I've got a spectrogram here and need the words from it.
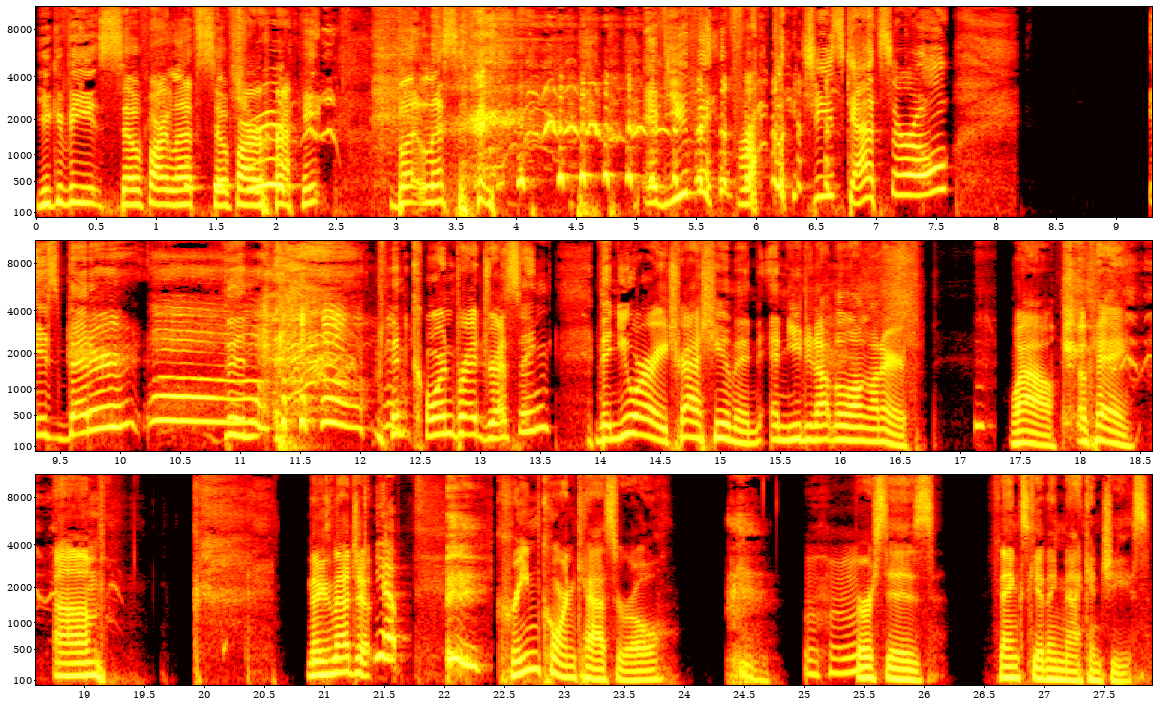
You can be so far left, so far truth. right. But listen, if you think broccoli cheese casserole is better than than cornbread dressing, then you are a trash human and you do not belong on earth. Wow. Okay. Um next matchup. yep. Cream corn casserole hmm versus Thanksgiving mac and cheese.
